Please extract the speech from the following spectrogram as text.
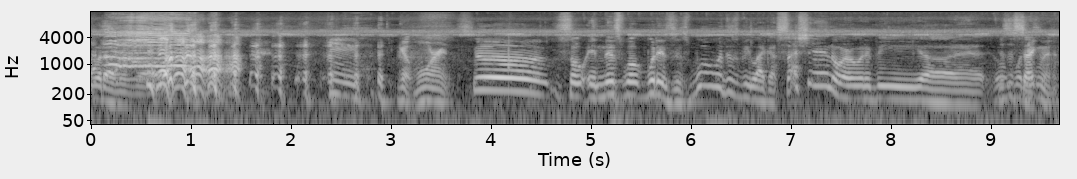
Whatever. Got warrants. Uh, so in this, what what is this? What would this be like a session or would it be? Uh, It's a segment. it?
